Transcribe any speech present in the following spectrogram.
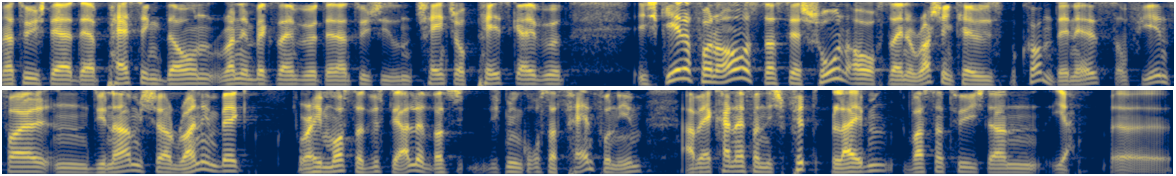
natürlich der, der Passing Down Running Back sein wird, der natürlich so ein Change of Pace Guy wird. Ich gehe davon aus, dass er schon auch seine Rushing Carries bekommt, denn er ist auf jeden Fall ein dynamischer Running Back Raheem Mostert, wisst ihr alle, was ich, ich bin ein großer Fan von ihm, aber er kann einfach nicht fit bleiben, was natürlich dann, ja, äh,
